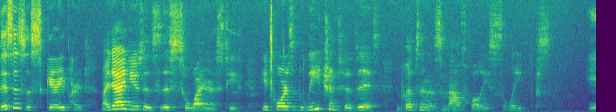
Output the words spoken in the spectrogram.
This is the scary part. My dad uses this to whiten his teeth. He pours bleach into this and puts it in his mouth while he sleeps. Ew!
